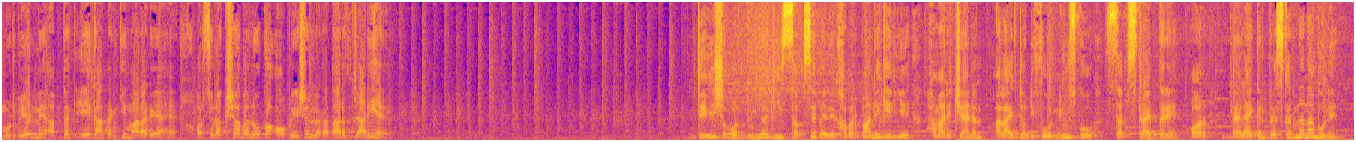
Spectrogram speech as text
मुठभेड़ में अब तक एक आतंकी मारा गया है और सुरक्षा बलों का ऑपरेशन लगातार जारी है। देश और दुनिया की सबसे पहले खबर पाने के लिए हमारे चैनल अलाइव 24 न्यूज़ को सब्सक्राइब करें और बेल आइकन प्रेस करना ना भूलें।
